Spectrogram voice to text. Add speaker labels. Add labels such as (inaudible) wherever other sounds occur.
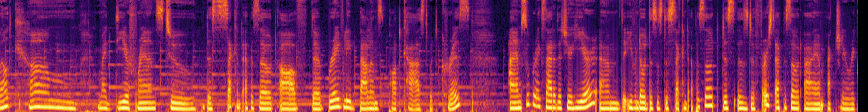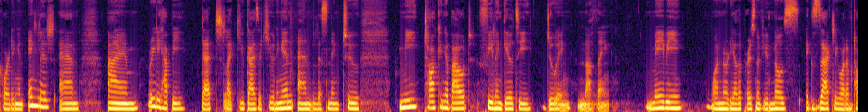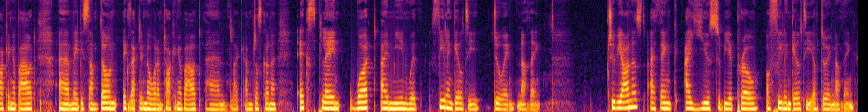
Speaker 1: Welcome, my dear friends, to the second episode of the Bravely Balanced podcast with Kris. I am super excited that you're here. Um, the, even though this is the second episode, this is the first episode I am actually recording in English, and I'm really happy that like you guys are tuning in and listening to me talking about feeling guilty doing nothing. Maybe one or the other person of you knows exactly what I'm talking about. Uh, maybe some don't exactly know what I'm talking about. And like, I'm just gonna explain what I mean with feeling guilty doing nothing. To be honest, I think I used to be a pro of feeling guilty of doing nothing.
